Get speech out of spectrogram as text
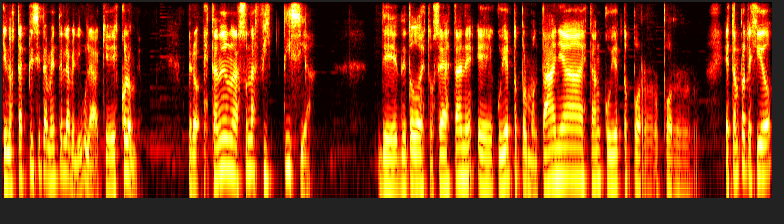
que no está explícitamente en la película, que es Colombia. Pero están en una zona ficticia de, todo esto. O sea, están eh, cubiertos por montaña, están cubiertos por, están protegidos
